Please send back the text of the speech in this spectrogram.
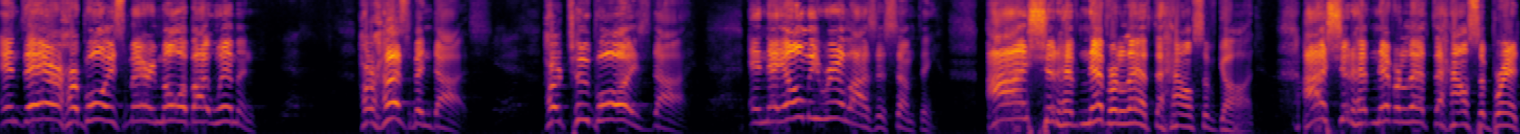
And there her boys marry Moabite women. Her husband dies. Her two boys die. And Naomi realizes something. I should have never left the house of God. I should have never left the house of bread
